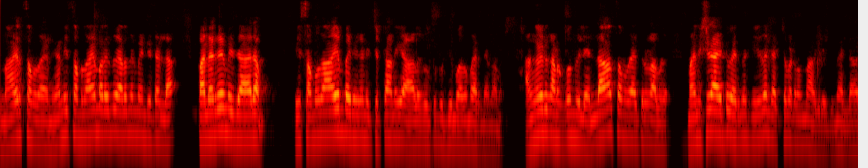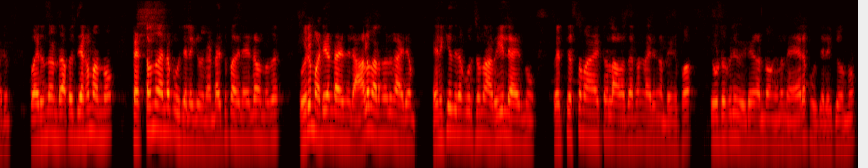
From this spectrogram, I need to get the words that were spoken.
നായർ സമുദായമാണ്. ഞാൻ ഈ സമുദായം പറയുന്നത് വേറെ ഒന്നിനും വേണ്ടിയിട്ടല്ല. പലരുടെയും വിചാരം ഈ സമുദായം പരിഗണിച്ചിട്ടാണ് ഈ ആളുകൾക്ക് ബുദ്ധിബോധം വരുന്നതെന്നാണ് അങ്ങനെ ഒരു കണക്കൊന്നുമില്ല. എല്ലാ സമുദായത്തിലുള്ള ആളുകൾ മനുഷ്യരായിട്ട് വരുന്ന ജീവിതം രക്ഷപ്പെടണം എന്ന് ആഗ്രഹിക്കുന്നു. എല്ലാവരും വരുന്നുണ്ട്. അപ്പോൾ ഇദ്ദേഹം വന്നു. പെട്ടെന്ന് തന്നെ പൂജയിലേക്ക് വന്നു. രണ്ടായിരത്തി പതിനേഴിൽ വന്നത് ഒരു മടി ഉണ്ടായിരുന്നില്ല. ആൾ പറഞ്ഞൊരു കാര്യം എനിക്ക് ഇതിനെക്കുറിച്ചൊന്നും അറിയില്ലായിരുന്നു. വ്യത്യസ്തമായിട്ടുള്ള അവതരണം കാര്യം കണ്ടു കഴിഞ്ഞപ്പോൾ യൂട്യൂബിൽ വീഡിയോ കണ്ടു. അങ്ങനെ നേരെ പൂജയിലേക്ക് വന്നു.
